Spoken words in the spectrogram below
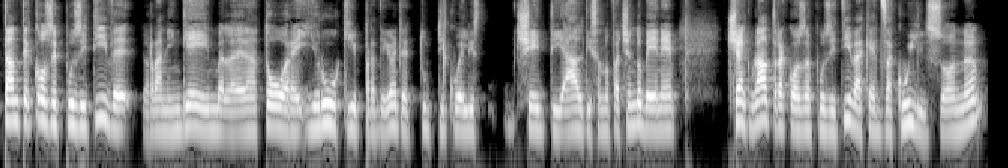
tante cose positive, running game, l'allenatore, i rookie, praticamente tutti quelli scelti alti stanno facendo bene. C'è anche un'altra cosa positiva che è Zach Wilson,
